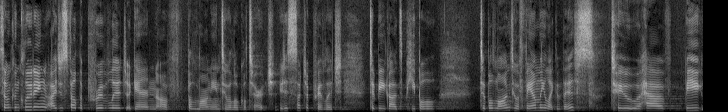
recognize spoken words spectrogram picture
So, in concluding, I just felt the privilege again of belonging to a local church. It is such a privilege to be God's people, to belong to a family like this, to have be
